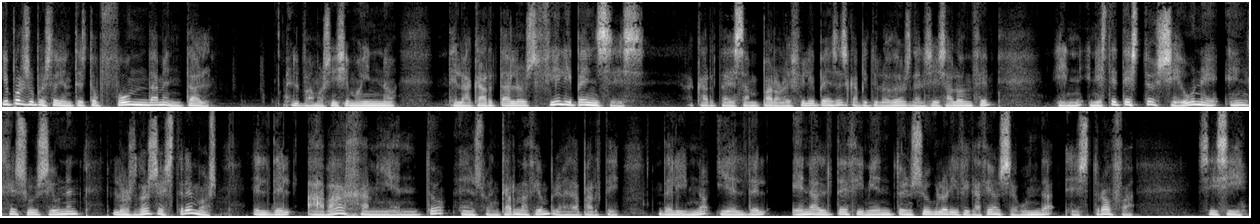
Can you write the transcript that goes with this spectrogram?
Y por supuesto hay un texto fundamental, el famosísimo himno de la carta a los filipenses, carta de San Pablo a los filipenses, capítulo 2, del 6 al 11, en, este texto se une en Jesús, se unen los dos extremos, el del abajamiento en su encarnación, primera parte del himno, y el del enaltecimiento en su glorificación, segunda estrofa. Sí, sí,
